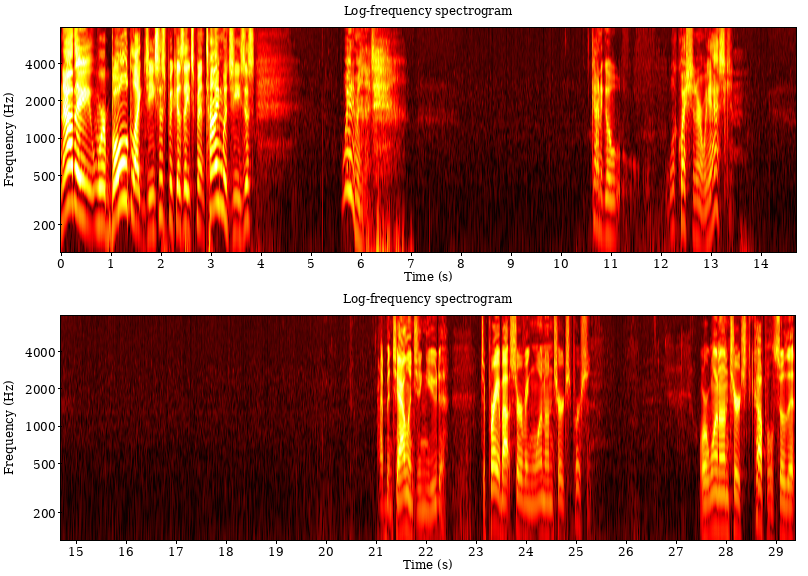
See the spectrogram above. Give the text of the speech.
Now they were bold like Jesus because they'd spent time with Jesus. Wait a minute. Kind of go, what question are we asking? I've been challenging you to, to pray about serving one unchurched person or one unchurched couple so that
